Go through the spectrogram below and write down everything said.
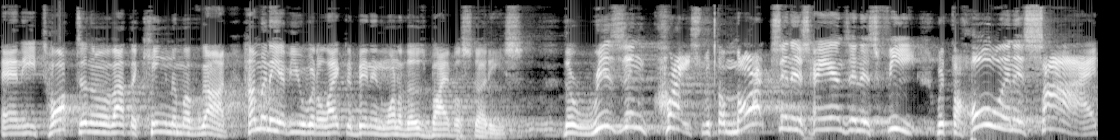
And he talked to them about the kingdom of God. How many of you would have liked to have been in one of those Bible studies? The risen Christ with the marks in his hands and his feet, with the hole in his side,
